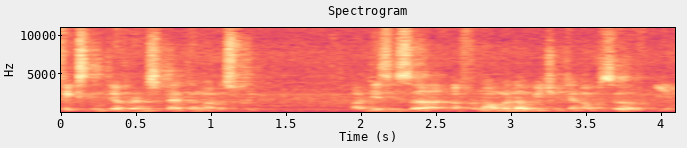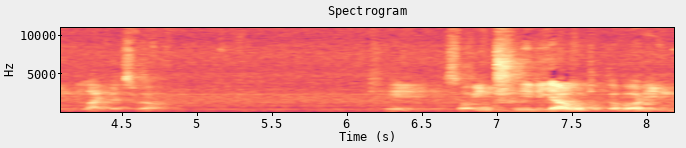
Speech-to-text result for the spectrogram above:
fixed interference pattern on the screen. Uh, this is a, a phenomenon which you can observe in light as well. Okay, so in 3D I will talk about it in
